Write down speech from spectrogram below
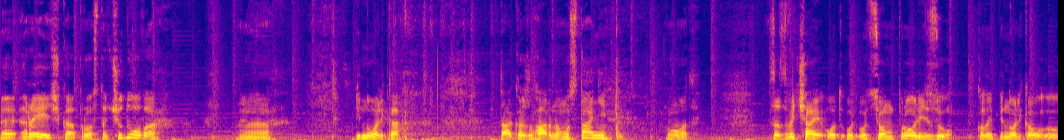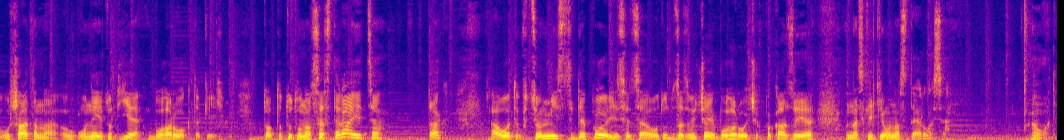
Е, реєчка просто чудова. Пінолька також в гарному стані. От. Зазвичай, от у, у цьому прорізу, коли пінолька ушатана, у неї тут є бугорок такий. Тобто тут воно все стирається. Так? А от в цьому місці, де прорізь, оця, отут зазвичай бугорочок показує, наскільки вона стерлася. От.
